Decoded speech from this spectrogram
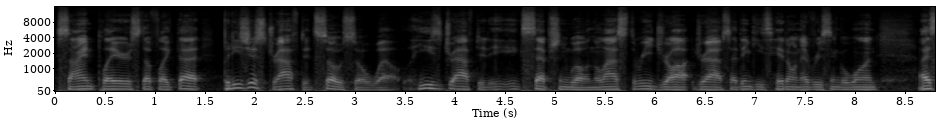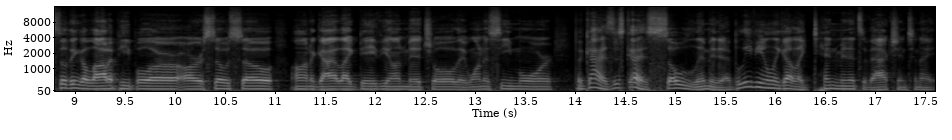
signed players, stuff like that, but he's just drafted so, so well. He's drafted exceptionally well. In the last three dra- drafts, I think he's hit on every single one. I still think a lot of people are, are so-so on a guy like Davion Mitchell. They want to see more. But guys, this guy is so limited. I believe he only got like 10 minutes of action tonight.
